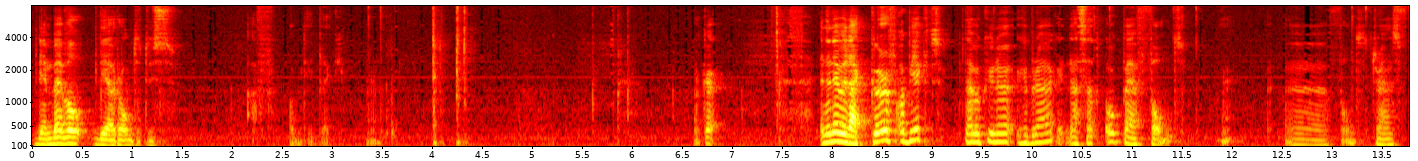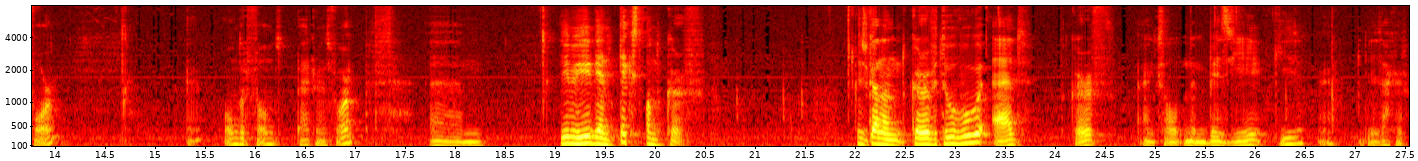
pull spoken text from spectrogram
die bevel die rondt het dus af op die plek. Oké. En dan hebben we dat curve object. Dat we kunnen gebruiken, dat staat ook bij font. Uh, font transform. onder font bij transform. Um, die hebben hier die text on curve. Dus ik kan een curve toevoegen, add curve. En ik zal een Bezier kiezen. Die zag er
